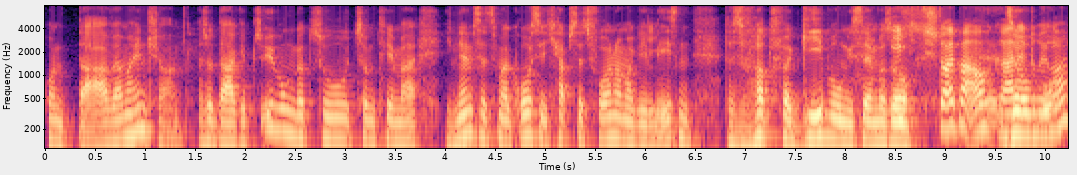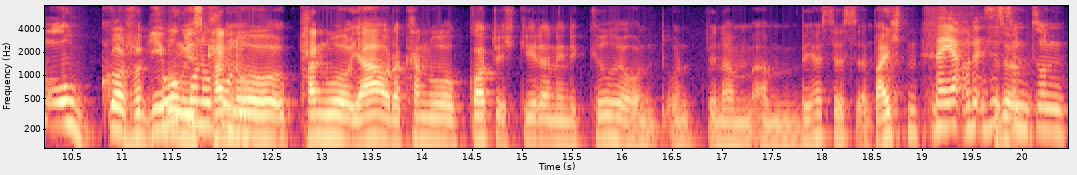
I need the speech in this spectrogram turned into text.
Und da werden wir hinschauen. Also da gibt es Übungen dazu zum Thema, ich nenne es jetzt mal groß, ich habe es jetzt vorher nochmal gelesen, das Wort Vergebung ist ja immer so. Ich stolper auch gerade so, drüber. Oh, Gott, Vergebung ist, kann nur, kann nur, ja, oder kann nur Gott, ich gehe dann in die Kirche und, und bin am, am wie heißt das, äh, Beichten. Naja, oder ist es also, so ein, so ein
